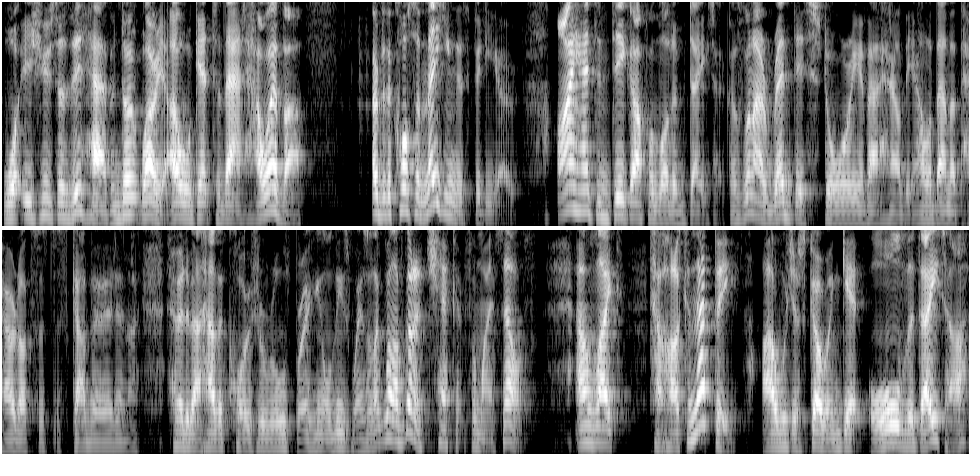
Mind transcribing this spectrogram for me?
what issues does it have? And don't worry, I will get to that. However, over the course of making this video, I had to dig up a lot of data because when I read this story about how the Alabama paradox was discovered and I heard about how the quota rules breaking all these ways, I was like, well, I've got to check it for myself. And I was like, how hard can that be? I will just go and get all the data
